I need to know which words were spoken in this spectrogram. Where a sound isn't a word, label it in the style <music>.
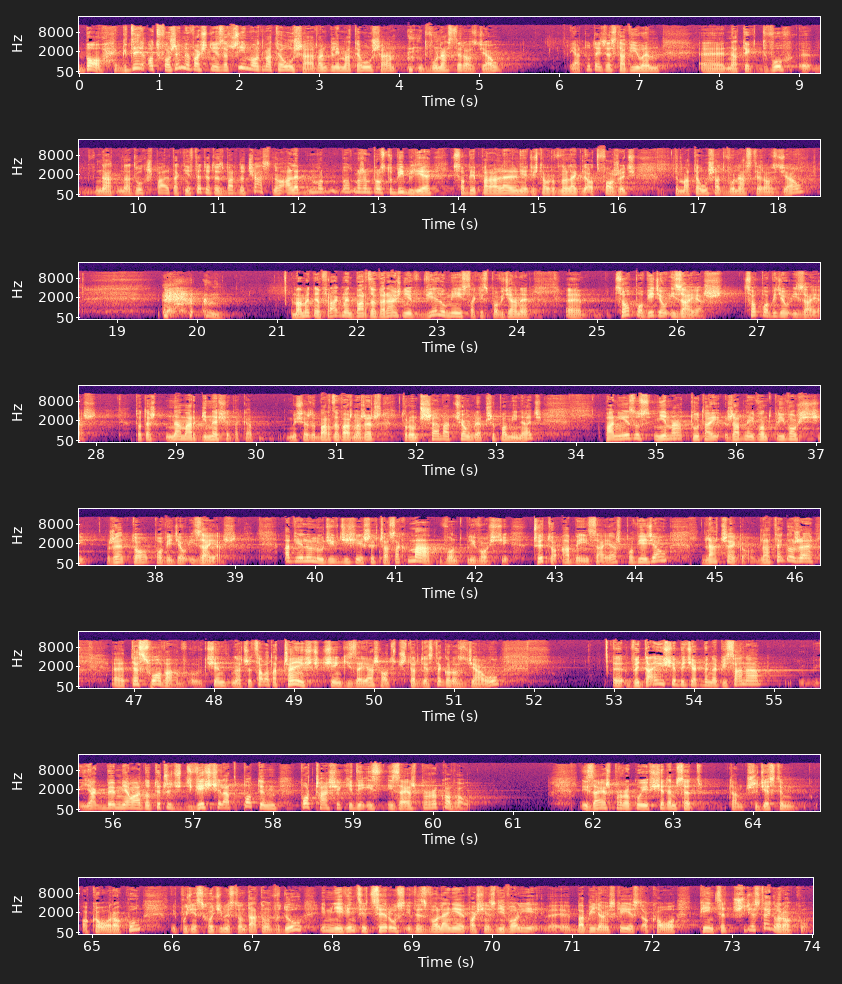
Bo gdy otworzymy właśnie, zacznijmy od Mateusza, Ewangelii Mateusza, <clears throat> 12 rozdział. Ja tutaj zestawiłem e, na tych dwóch, e, na, na, dwóch szpaltach. Niestety to jest bardzo ciasno, ale mo, możemy po prostu Biblię sobie paralelnie, gdzieś tam równolegle otworzyć. Mateusza 12 rozdział. <clears throat> Mamy ten fragment bardzo wyraźnie, w wielu miejscach jest powiedziane, e, co powiedział Izajasz. Co powiedział Izajasz? To też na marginesie taka, myślę, że bardzo ważna rzecz, którą trzeba ciągle przypominać. Pan Jezus nie ma tutaj żadnej wątpliwości, że to powiedział Izajasz. A wielu ludzi w dzisiejszych czasach ma wątpliwości, czy to aby Izajasz powiedział. Dlaczego? Dlatego, że E, te słowa, znaczy cała ta część Księgi Zajasza od 40 rozdziału e, wydaje się być jakby napisana, jakby miała dotyczyć 200 lat po tym, po czasie, kiedy Izajasz prorokował. Izajasz prorokuje w 730 około roku i później schodzimy z tą datą w dół i mniej więcej Cyrus i wyzwolenie właśnie z niewoli e, babilońskiej jest około 530 roku.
